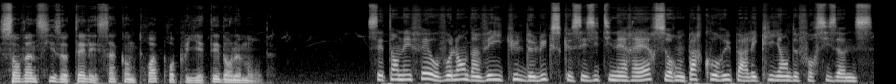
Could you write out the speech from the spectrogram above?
126 hôtels et 53 propriétés dans le monde. C'est en effet au volant d'un véhicule de luxe que ces itinéraires seront parcourus par les clients de Four Seasons.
